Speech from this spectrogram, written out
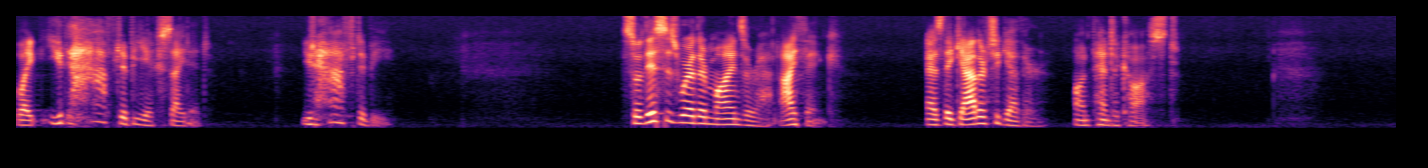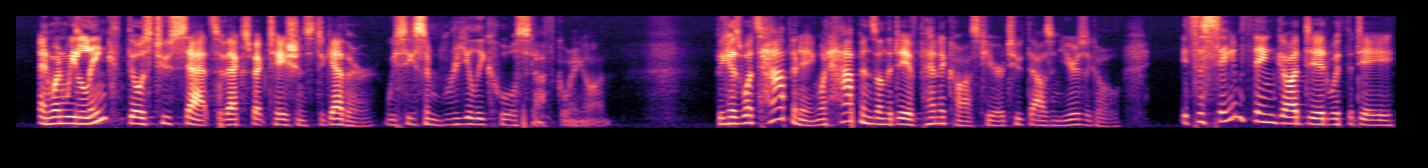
like, you'd have to be excited. You'd have to be. So, this is where their minds are at, I think, as they gather together on Pentecost. And when we link those two sets of expectations together, we see some really cool stuff going on. Because what's happening, what happens on the day of Pentecost here 2,000 years ago, it's the same thing God did with the day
